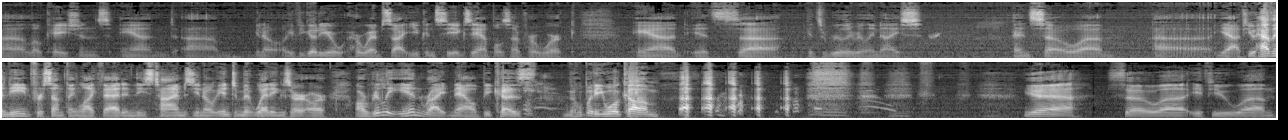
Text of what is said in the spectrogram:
uh, locations, and um, you know, if you go to your, her website, you can see examples of her work and it's uh, it's really really nice. And so, um, uh, yeah, if you have a need for something like that in these times, you know, intimate weddings are are, are really in right now because nobody will come. yeah. So uh, if you um,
